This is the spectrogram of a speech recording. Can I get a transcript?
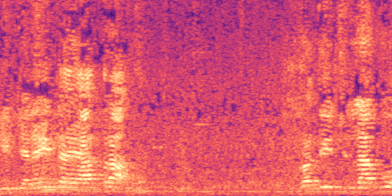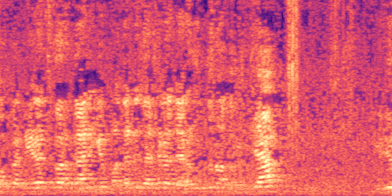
ఈ జనహిత యాత్ర ప్రతి జిల్లాకు ఒక నియోజకవర్గానికి మొదటి దశలో జరుగుతున్న దృష్ట్యా ఇది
